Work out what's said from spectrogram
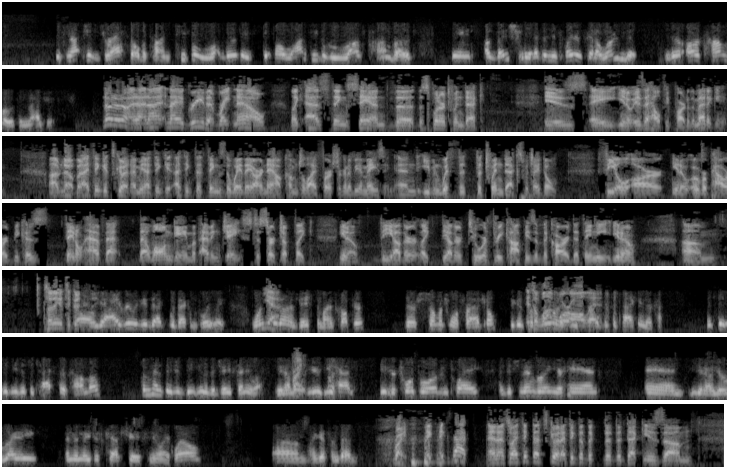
It's not just draft all the time. People, lo- there's a, a lot of people who love combos And eventually, every new player's got to learn that there are combos in Magic. No, no, no, and, and I and I agree that right now, like as things stand, the the Splinter Twin deck is a you know is a healthy part of the metagame. Um, no, but I think it's good. I mean, I think it, I think the things the way they are now, come July first, are going to be amazing. And even with the the twin decks, which I don't feel are you know overpowered because they don't have that that long game of having Jace to search up like you know the other like the other two or three copies of the card that they need. You know, um, so I think it's a good. Oh yeah, I agree with you that with that completely. Once Yeah. you get on a Jason Mind Sculptor, they're so much more fragile because It's a lot more all in. Just attacking their, if, they, if you just attack their combo, sometimes they just beat you with a Jace anyway. You know, Right. you you have your torpor in play, and dismembering your hand, and you know you're ready, and then they just cast Jace, and you're like, well, um, I guess I'm dead. Right, exactly. And so I think that's good. I think that the the, the deck is um,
